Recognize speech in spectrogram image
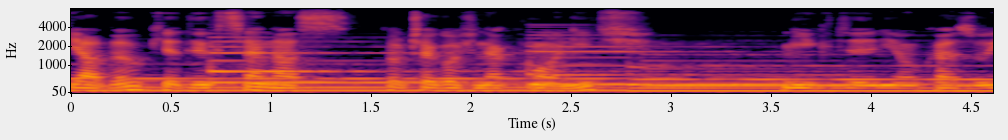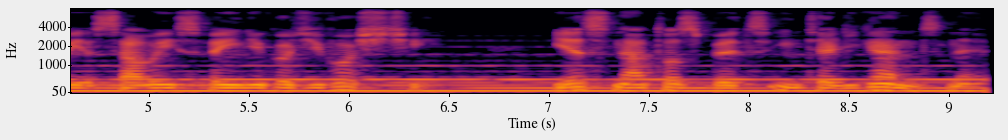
Diabeł, kiedy chce nas do czegoś nakłonić, nigdy nie okazuje całej swej niegodziwości. Jest na to zbyt inteligentny.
